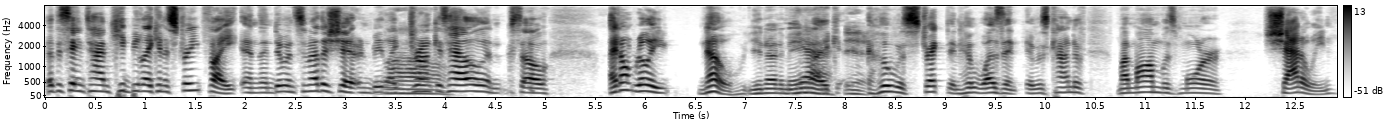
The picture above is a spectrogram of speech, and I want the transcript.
at the same time he'd be like in a street fight and then doing some other shit and be like drunk as hell. And so I don't really know. You know what I mean? Yeah. Like Yeah. who was strict and who wasn't. It was kind of my mom was more shadowing,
